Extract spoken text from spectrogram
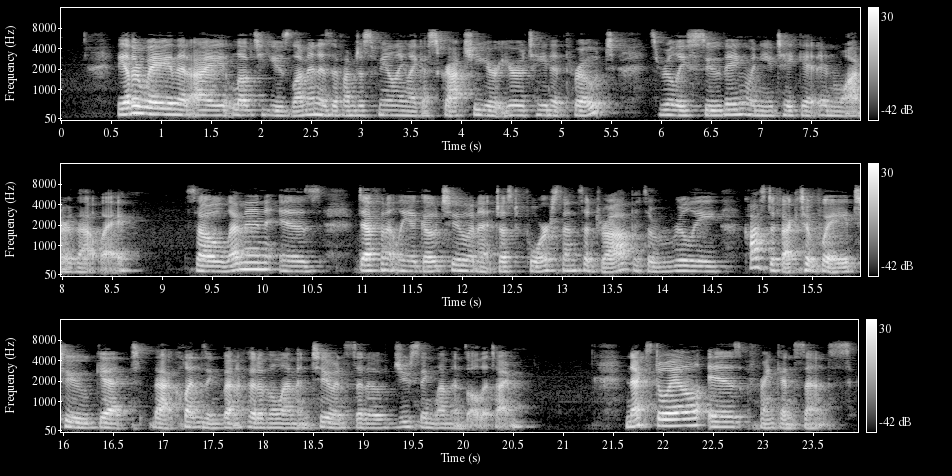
The other way that I love to use lemon is if I'm just feeling like a scratchy or irritated throat. It's really soothing when you take it in water that way. So, lemon is definitely a go to, and at just four cents a drop, it's a really cost effective way to get that cleansing benefit of the lemon too, instead of juicing lemons all the time. Next oil is frankincense.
